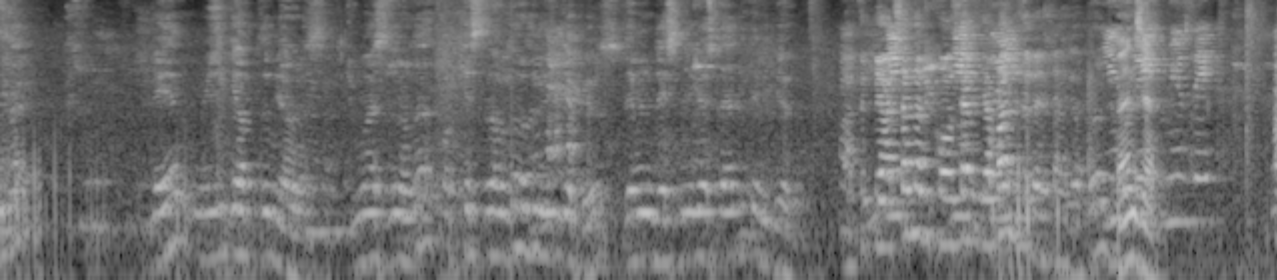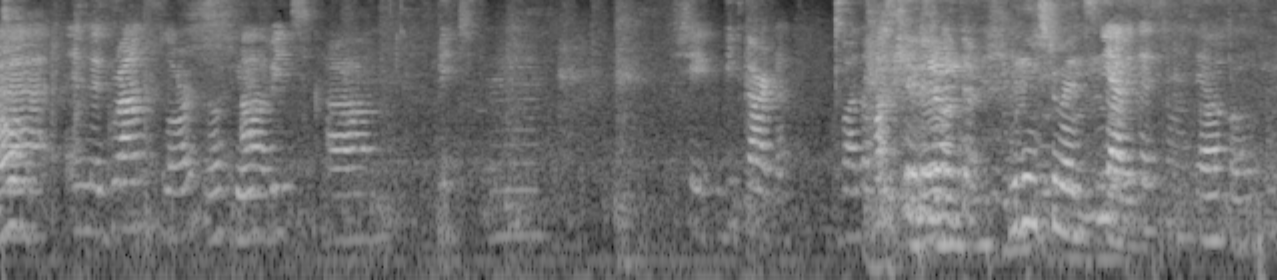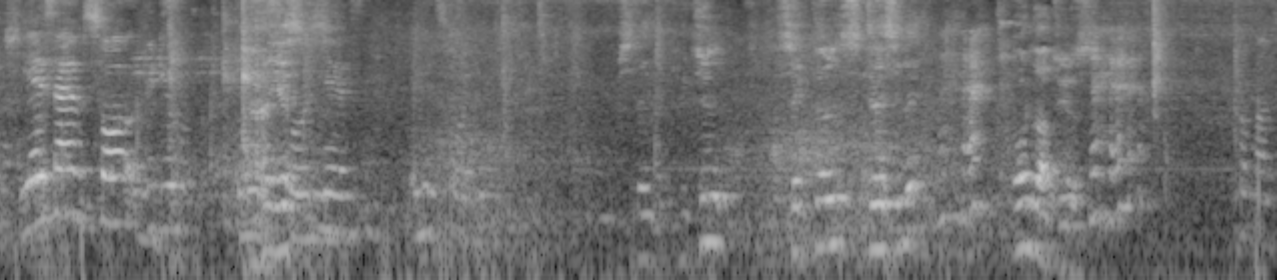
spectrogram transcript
aslında benim müzik yaptığım yer orası. Cumartesi orada orkestramızda orada müzik yapıyoruz. Demin resmini gösterdik de video. Artık bir akşam da bir konser yapar mısın beyefendi? Yaparız. Music, Bence. music uh, in the ground floor Okay. uh, with um, with um, şey with garden. Bazen başka With instruments. Yeah, with instruments. Yeah. Uh-huh. Yes, I have saw video in Ah, yes. Yes. İşte bütün sektörün stresini orada atıyoruz.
